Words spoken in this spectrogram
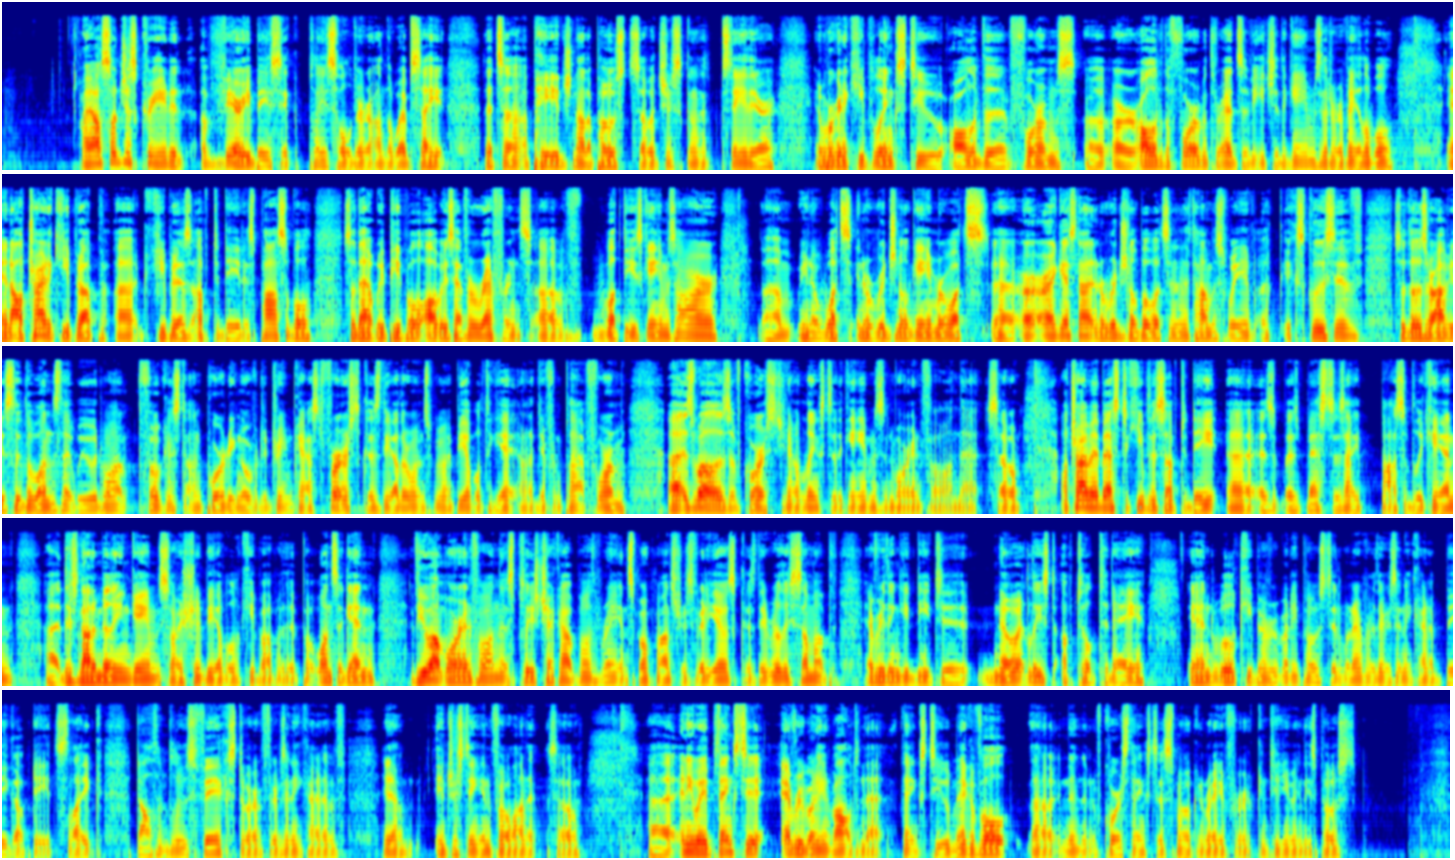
I also just created a very basic placeholder on the website that's a, a page, not a post, so it's just going to stay there. And we're going to keep links to all of the forums uh, or all of the forum threads of each of the games that are available. And I'll try to keep it up, uh, keep it as up to date as possible, so that way people always have a reference of what these games are, um, you know what's an original game or what's uh, or, or, I guess not an original, but what's an Atomiswave exclusive. So those are obviously the ones that we would want focused on porting over to Dreamcast first, because the other ones we might be able to get on a different platform, uh, as well as of course you know links to the games and more info on that. So I'll try my best to keep this up to date uh, as as best as I possibly can. Uh, there's not a million games, so I should be able to keep up with it. But once again, if you want more info on this, please check out both Ray and Smoke Monsters videos because they really sum up everything you'd need to know at least up till today. And we'll keep everybody posted whenever there's any kind of big updates, like Dolphin Blues fixed, or if there's any kind of you know interesting info on it. So. Uh, anyway, thanks to everybody involved in that. Thanks to Megavolt, uh, and then of course thanks to Smoke and Ray for continuing these posts.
